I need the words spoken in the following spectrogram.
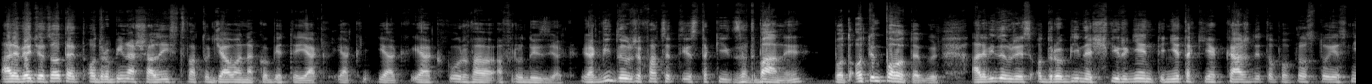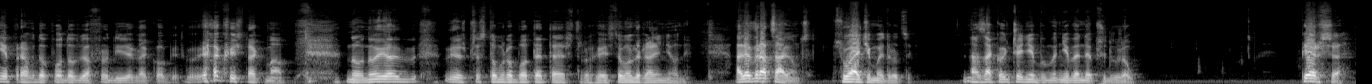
Ale wiecie co, te odrobina szaleństwa to działa na kobiety jak, jak, jak, jak kurwa afrodyzjak. Jak widzą, że facet jest taki zadbany, bo o tym potem, ale widzę, że jest odrobinę świrnięty, nie taki jak każdy, to po prostu jest nieprawdopodobny afrodyzjak dla kobiet. Jakoś tak mam. No, no ja, wiesz, przez tą robotę też trochę jestem odrealniony. Ale wracając, słuchajcie, moi drodzy, na zakończenie, bo nie będę przedłużał. Pierwsze,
